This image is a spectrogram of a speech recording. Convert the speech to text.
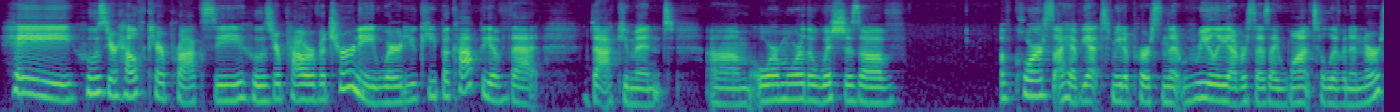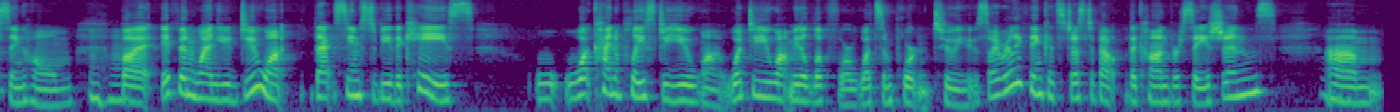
hey, who's your healthcare proxy? Who's your power of attorney? Where do you keep a copy of that document? um, or more the wishes of of course i have yet to meet a person that really ever says i want to live in a nursing home mm-hmm. but if and when you do want that seems to be the case what kind of place do you want what do you want me to look for what's important to you so i really think it's just about the conversations mm-hmm. um,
